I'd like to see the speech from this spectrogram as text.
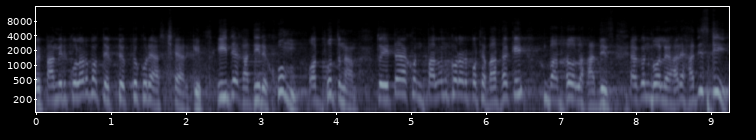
ওই পামির কোলার মতো একটু একটু করে আসছে আর কি। ঈদে গাদিরে খুম, অদ্ভুত নাম। তো এটা এখন পালন করার পথে বাধা কি? বাধা হলো হাদিস। এখন বলে, আরে হাদিস কি?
